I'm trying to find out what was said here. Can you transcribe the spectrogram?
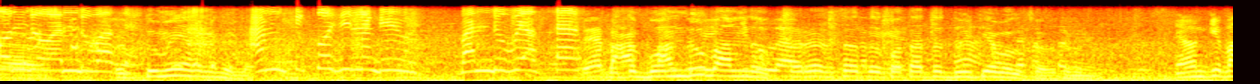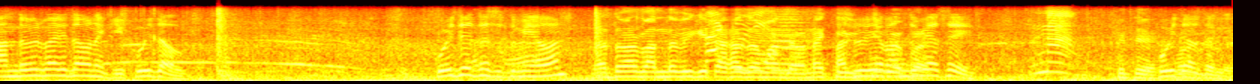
বন্ধু বান্ধব আছে। তুমি এখন আমি কি কইছি নাকি বান্ধবী আছে? তো তো বন্ধু বান্ধব তোর তো তো কথা তো দুইটা বলছো তুমি। এখন কি বান্ধবীর বাড়ি যাও নাকি? কই যাও? কই যেতেছো তুমি এখন? না তোমার বান্ধবী কি টাকা জমা দাও না কি কি পাটুরিয়া বান্ধবী আছে? না। কিতে? কই যাও তাহলে?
